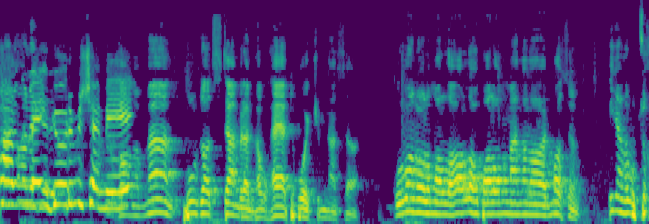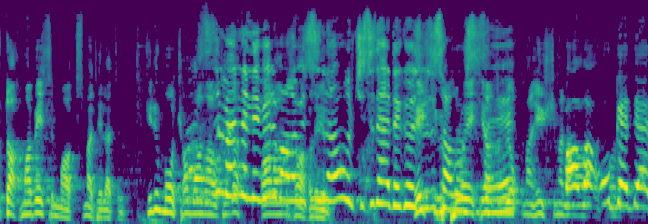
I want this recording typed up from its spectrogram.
Ona mən görmüşəm. Xanım, mən pul da istəmirəm hə, həyatı boyu kimdənsə. Qurban olum Allah, Allah balamı məndən ayırmasın. Bir dənə uçuq daxma versin mənə, qismət eləsin. Girim o kaman altında. Siz mənlə nə verib ala bilsin, nə olub ki, siz hər dəqiqə Heç özünüzü kimin pula ehtiyacım salırsınız? yox, mən heç kimə. Valla o qədər,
